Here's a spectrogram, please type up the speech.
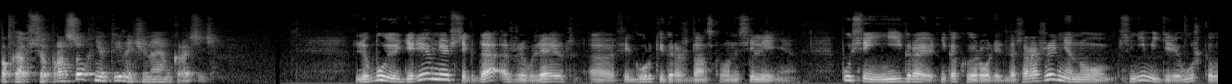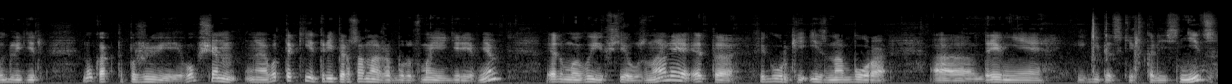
пока все просохнет и начинаем красить. Любую деревню всегда оживляют э, фигурки гражданского населения. Пусть они не играют никакой роли для сражения, но с ними деревушка выглядит ну как-то поживее. В общем, э, вот такие три персонажа будут в моей деревне. Я думаю, вы их все узнали. Это фигурки из набора а, древние египетских колесниц.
